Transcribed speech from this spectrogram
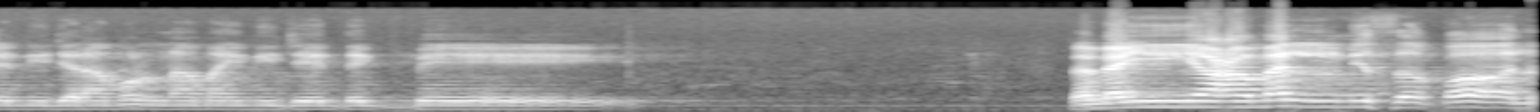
সে নিজের আমল নামায় নিজে দেখবে فمن يعمل مثقال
